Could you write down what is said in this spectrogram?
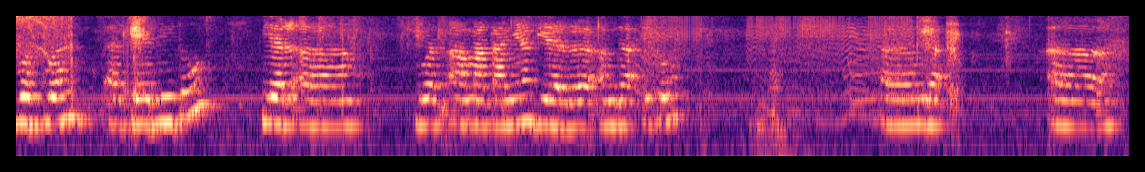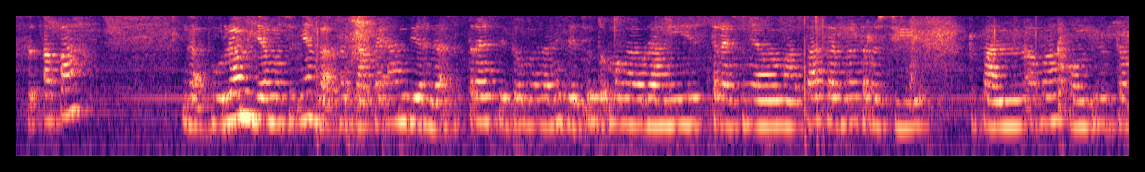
buah-buahan eh, berry itu biar eh, buat eh, matanya biar eh, enggak itu eh, enggak se- apa enggak buram ya maksudnya enggak kecapean biar enggak stres itu makanya jadi untuk mengurangi stresnya mata karena terus di depan apa komputer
